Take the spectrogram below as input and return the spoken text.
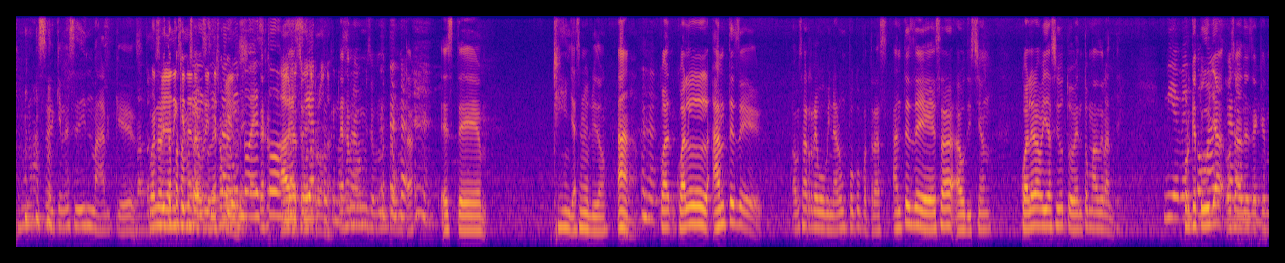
¿Cómo no vas a saber quién es Edith Márquez? No bueno, ahorita quién pasamos era a está Spears. viendo Deja- esto, Ah, no es cierto que no Déjame hago mi segunda pregunta. Este. Chin, ya se me olvidó. Ah, ¿cuál, cuál antes de. Vamos a rebobinar un poco para atrás. Antes de esa audición, ¿cuál era, había sido tu evento más grande? Mi evento Porque tú ya, más o sea, grande. desde que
